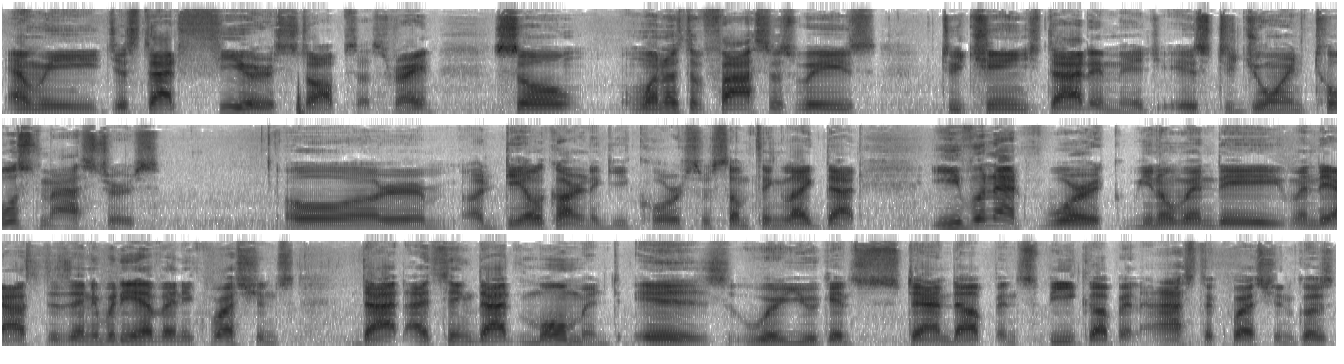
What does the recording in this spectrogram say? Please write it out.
and we just that fear stops us, right? So, one of the fastest ways to change that image is to join Toastmasters or a Dale Carnegie course or something like that. Even at work, you know, when they when they ask, "Does anybody have any questions?" That I think that moment is where you can stand up and speak up and ask the question. Because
